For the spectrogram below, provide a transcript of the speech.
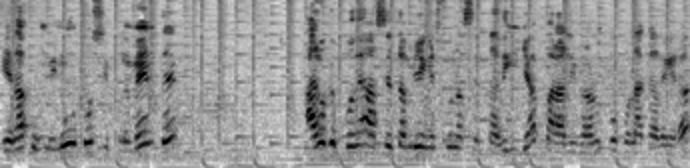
queda un minuto simplemente. Algo que puedes hacer también es una sentadilla para liberar un poco la cadera.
